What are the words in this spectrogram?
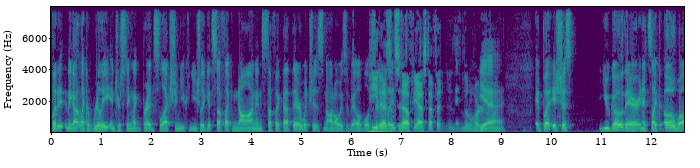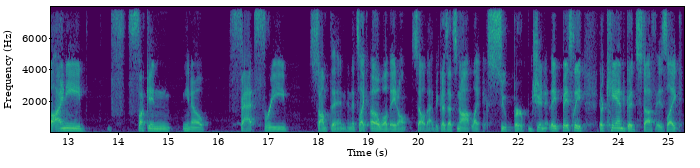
but it, and they got like a really interesting like bread selection. You can usually get stuff like naan and stuff like that there, which is not always available. Pitas and stuff. Yeah, stuff that is a little harder to Yeah, find. It- but it's just you go there and it's like, oh well, I need f- fucking you know fat free something, and it's like, oh well, they don't sell that because that's not like super gen. They basically their canned good stuff is like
